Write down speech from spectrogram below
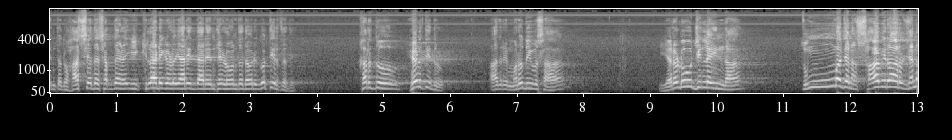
ಎಂಥದ್ದು ಹಾಸ್ಯದ ಶಬ್ದ, ಈ ಕಿಲಾಡಿಗಳು ಯಾರಿದ್ದಾರೆ ಅಂತ ಹೇಳುವಂಥದ್ದು ಅವ್ರಿಗೆ ಗೊತ್ತಿರ್ತದೆ. ಕರೆದು ಹೇಳ್ತಿದ್ರು. ಆದರೆ ಮರುದಿವಸ ಎರಡೂ ಜಿಲ್ಲೆಯಿಂದ ತುಂಬ ಜನ, ಸಾವಿರಾರು ಜನ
